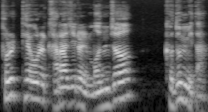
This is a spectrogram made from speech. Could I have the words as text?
불태울 가라지를 먼저 거둡니다.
